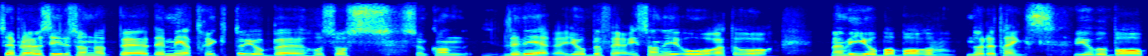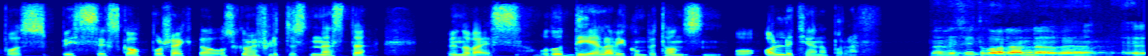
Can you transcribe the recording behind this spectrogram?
Så jeg pleier å si det sånn at det, er mer trygt å jobbe hos oss som kan levere, jobbe for Eriksson i år etter år. Men vi jobber bare når det trengs. Vi jobber bare på spisse, skarpe prosjekter, og så kan vi flyttes til neste underveis. Og Da deler vi kompetansen, og alle tjener på det. Men hvis vi drar den der eh,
